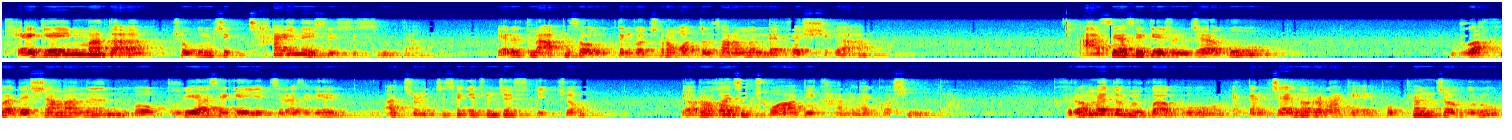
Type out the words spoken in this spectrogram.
개개인마다 조금씩 차이는 있을 수 있습니다. 예를 들면 앞에서 언급된 것처럼 어떤 사람은 네페시가 아시아 세계에 존재하고 루아크가 네샤마는 뭐 무리아 세계, 예츠라 세계, 아틀루트 세계에 존재할 수도 있죠. 여러 가지 조합이 가능할 것입니다. 그럼에도 불구하고 약간 제너럴하게 보편적으로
